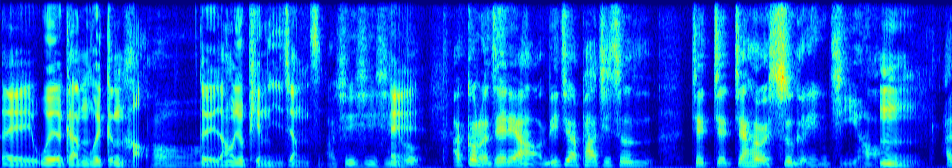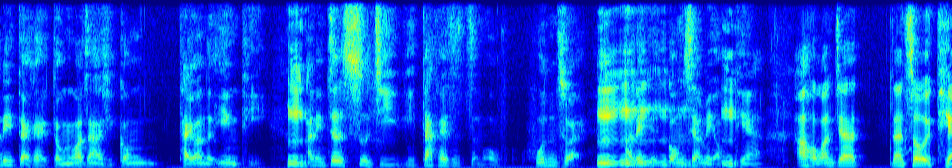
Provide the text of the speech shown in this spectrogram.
哎威尔刚会更好，哦，对，然后又便宜这样子。啊，是是是。嘿啊，讲了这了哈，你这样怕其实这这这好四个影集哈，嗯，啊，你大概当我知影是讲台湾的硬体，嗯，啊，你这四集你大概是怎么分出来？嗯嗯，啊，你讲什么好听？嗯、啊，互阮遮咱所有听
